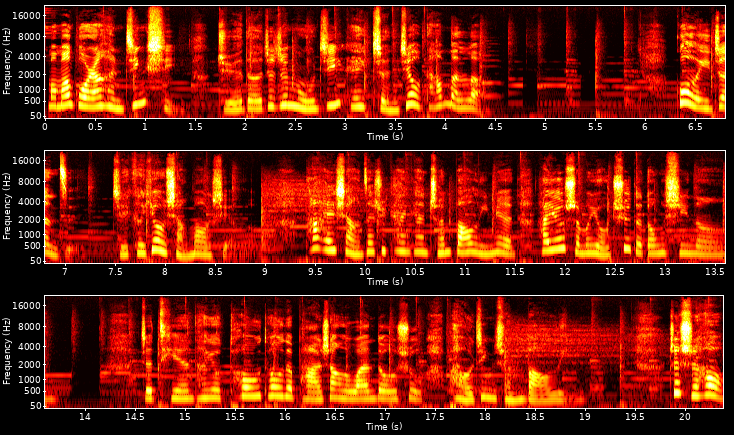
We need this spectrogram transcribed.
妈妈果然很惊喜，觉得这只母鸡可以拯救他们了。过了一阵子，杰克又想冒险了，他还想再去看看城堡里面还有什么有趣的东西呢。这天，他又偷偷地爬上了豌豆树，跑进城堡里。这时候，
